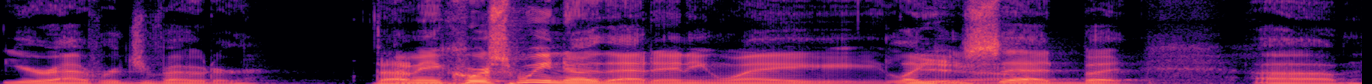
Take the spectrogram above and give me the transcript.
your average voter. I mean, of course, we know that anyway, like Yeah. you said, but um,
